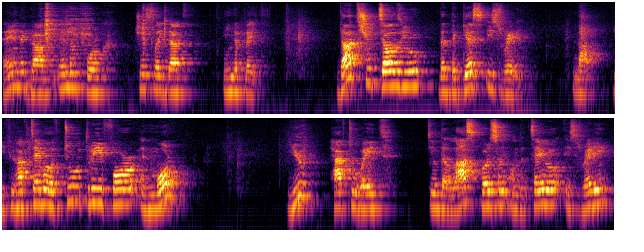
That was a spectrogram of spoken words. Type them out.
and the gum and the fork just like that in the plate. That should tell you that the guest is ready. Now, if you have table of two, three, four and more, you have to wait till the last person on the table is ready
